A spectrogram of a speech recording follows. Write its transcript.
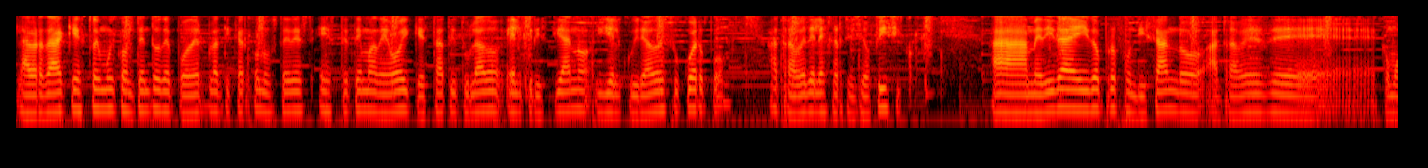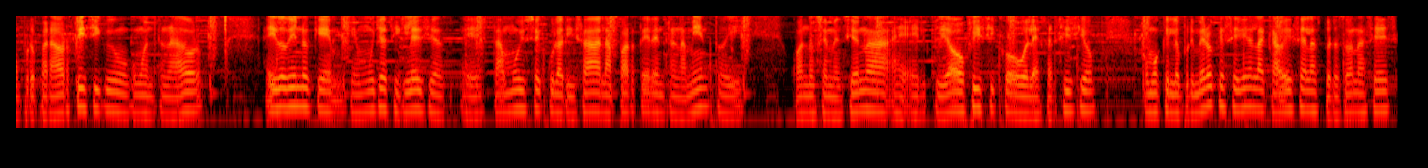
La verdad que estoy muy contento de poder platicar con ustedes este tema de hoy que está titulado El cristiano y el cuidado de su cuerpo a través del ejercicio físico. A medida he ido profundizando a través de como preparador físico y como entrenador, he ido viendo que, en muchas iglesias eh, está muy secularizada la parte del entrenamiento y cuando se menciona eh, el cuidado físico o el ejercicio, como que lo primero que se viene a la cabeza de las personas es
